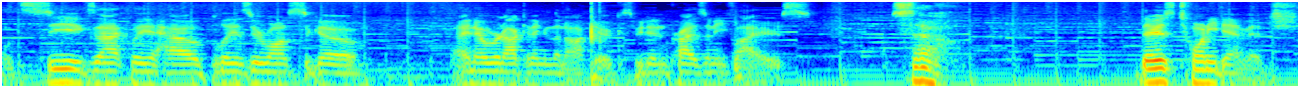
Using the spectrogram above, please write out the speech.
Let's see exactly how Blazer wants to go. I know we're not getting the knockout because we didn't prize any fires. So, there's 20 damage.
